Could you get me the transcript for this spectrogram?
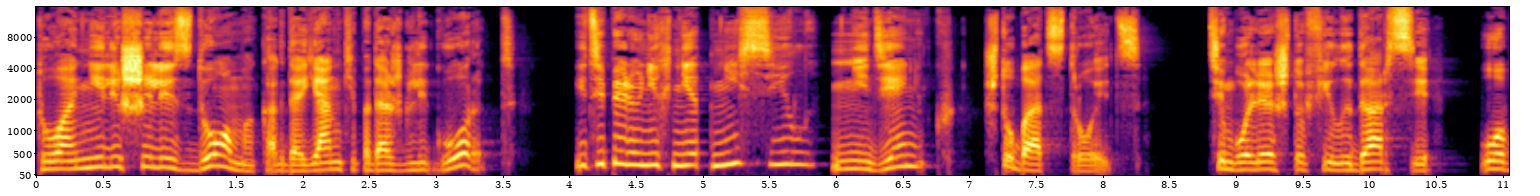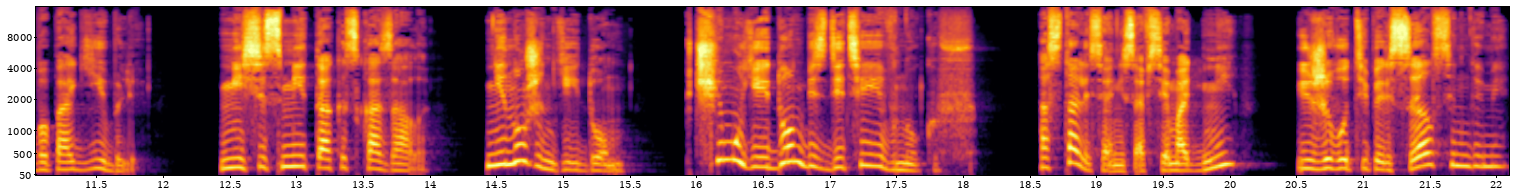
то они лишились дома, когда янки подожгли город, и теперь у них нет ни сил, ни денег, чтобы отстроиться. Тем более, что Фил и Дарси оба погибли. Миссис Смит так и сказала. Не нужен ей дом. К чему ей дом без детей и внуков? Остались они совсем одни и живут теперь с Элсингами,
